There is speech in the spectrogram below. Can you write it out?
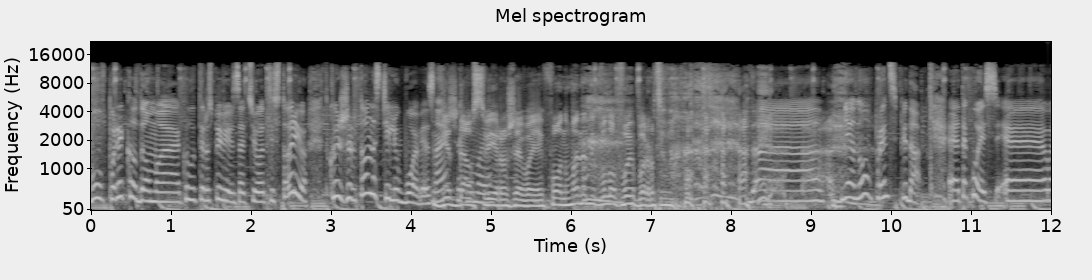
був прикладом, е, коли ти розповів за цю от історію такої жертовності любові. Знаєш, я Віддав думаю. свій рожевий айфон. У мене не було вибору. тому- Да. Ні, ну в принципі, да. Е, так ось. Е,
